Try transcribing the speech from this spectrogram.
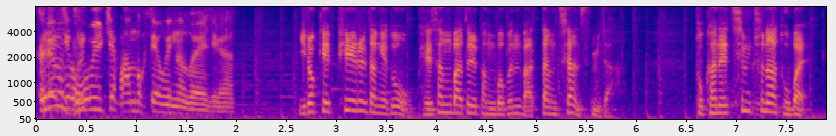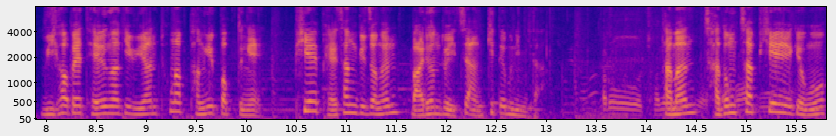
그래 지금 5일째 반복되고 있는 거예요 지금 이렇게 피해를 당해도 배상받을 방법은 마땅치 않습니다. 북한의 침투나 도발, 위협에 대응하기 위한 통합방위법 등의 피해 배상 규정은 마련돼 있지 않기 때문입니다. 다만 자동차 피해의 경우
